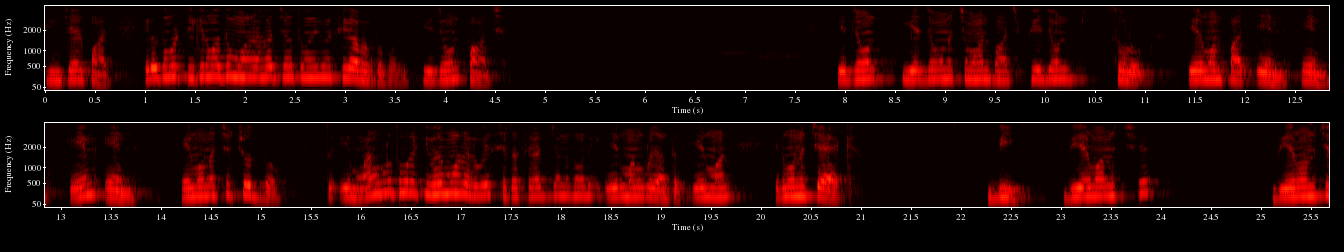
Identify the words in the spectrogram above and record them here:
তিন, চার, পাঁচ। এগুলো তোমরা টিকের মাধ্যমে মনে রাখার জন্য তোমাদেরকে আমি শেখাবো একটু পরে পি যেমন পাঁচ। এর যেমন এর যেমন হচ্ছে মান পাঁচ পি এর যেমন ষোলো এর মান পাঁচ এন এন এম এন এর মান হচ্ছে চোদ্দ। তো এই মানগুলো তোমরা কীভাবে মনে রাখবে সেটা শেখার জন্য তোমাদেরকে এর মানগুলো জানতে হবে। এর মান এর মান হচ্ছে এক। বি বি এর মান হচ্ছে বি এর মান হচ্ছে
